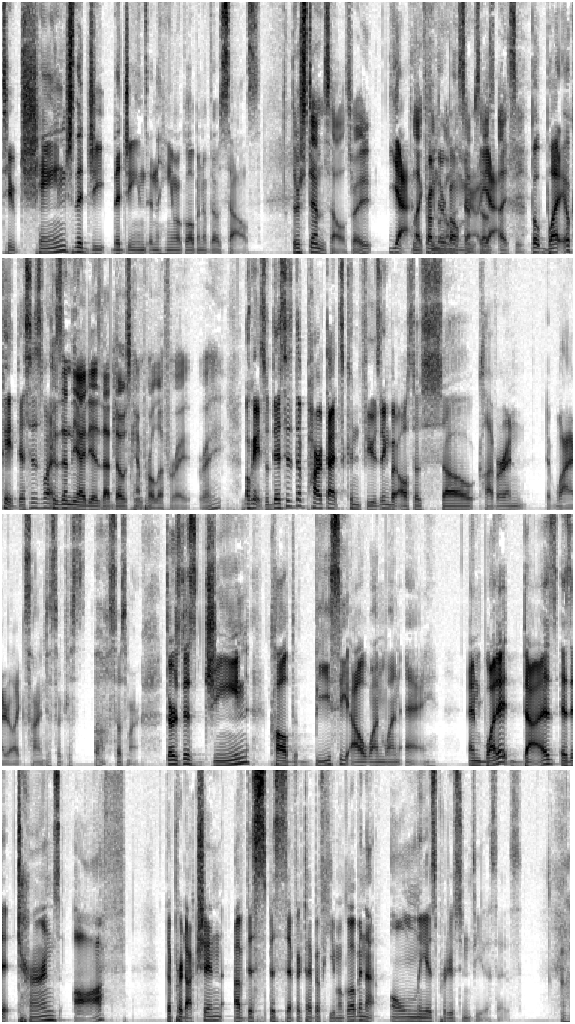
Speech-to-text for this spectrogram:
to change the ge- the genes in the hemoglobin of those cells. They're stem cells, right? Yeah, Like from their bone marrow. cells. Yeah, I see. But what? Okay, this is what. Because then the idea is that those can proliferate, right? Okay, so this is the part that's confusing, but also so clever, and why like scientists are just ugh, so smart. There's this gene called BCL11A, and what it does is it turns off the production of this specific type of hemoglobin that only is produced in fetuses.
